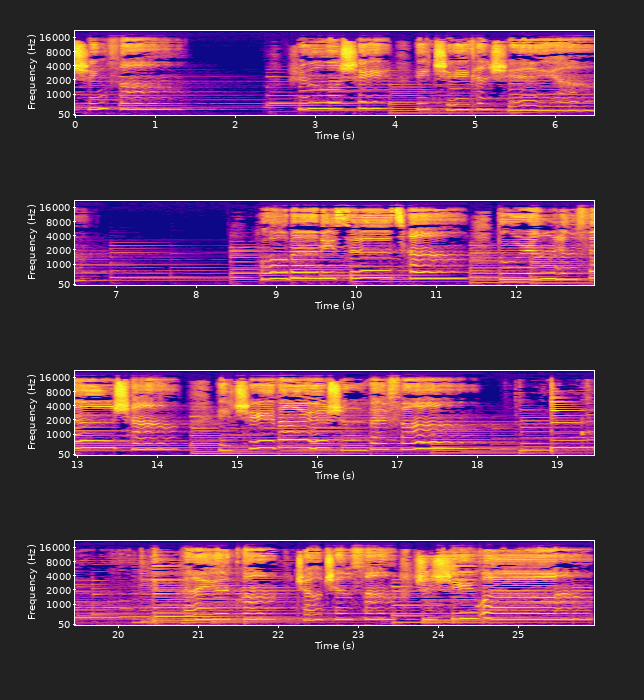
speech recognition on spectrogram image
心房日落西一起看斜阳我把你私藏不让人分享一起把余生拜访白月光照前方是希望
